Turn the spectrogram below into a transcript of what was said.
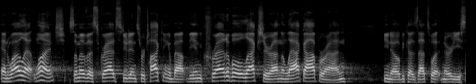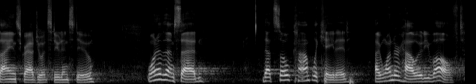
And while at lunch, some of us grad students were talking about the incredible lecture on the lac-operon, you know, because that's what nerdy science graduate students do. One of them said, That's so complicated, I wonder how it evolved.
